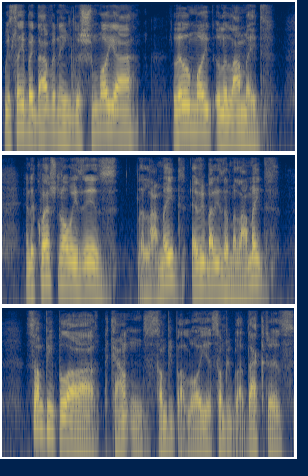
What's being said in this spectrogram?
We say by davening, l'shmoya, lil ulelamed. And the question always is, Melamed. Everybody's a Melamed. Some people are accountants, some people are lawyers, some people are doctors,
